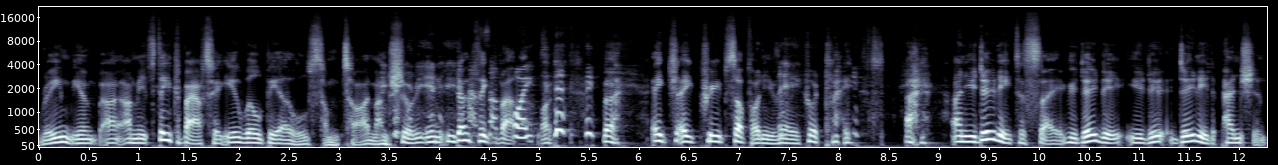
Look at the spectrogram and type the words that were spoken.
Reem, you, I, I, mean, think about it. You will be old sometime. I'm sure you, you don't think about point. that, but it, it creeps up on you very quickly. and you do need to save. You do need you do do need a pension.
